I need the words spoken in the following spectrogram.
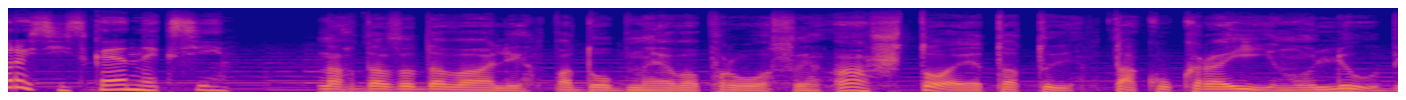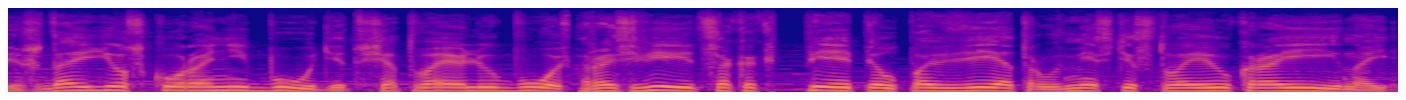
российской аннексии. Иногда задавали подобные вопросы. «А что это ты так Украину любишь? Да ее скоро не будет. Вся твоя любовь развеется, как пепел по ветру вместе с твоей Украиной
